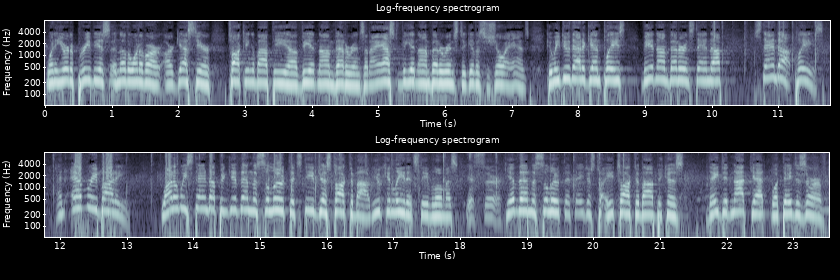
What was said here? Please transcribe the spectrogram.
when he heard a previous, another one of our, our guests here talking about the uh, Vietnam veterans. And I asked Vietnam veterans to give us a show of hands. Can we do that again, please? Vietnam veterans, stand up. Stand up, please. And everybody, why don't we stand up and give them the salute that Steve just talked about? You can lead it, Steve Loomis. Yes, sir. Give them the salute that they just he talked about because they did not get what they deserved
